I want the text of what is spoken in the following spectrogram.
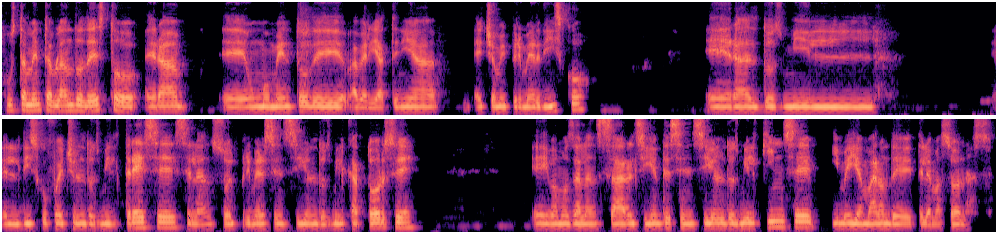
justamente hablando de esto, era eh, un momento de, a ver, ya tenía hecho mi primer disco, era el 2000 el disco fue hecho en el 2013, se lanzó el primer sencillo en el 2014, e íbamos a lanzar el siguiente sencillo en el 2015 y me llamaron de Teleamazonas.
